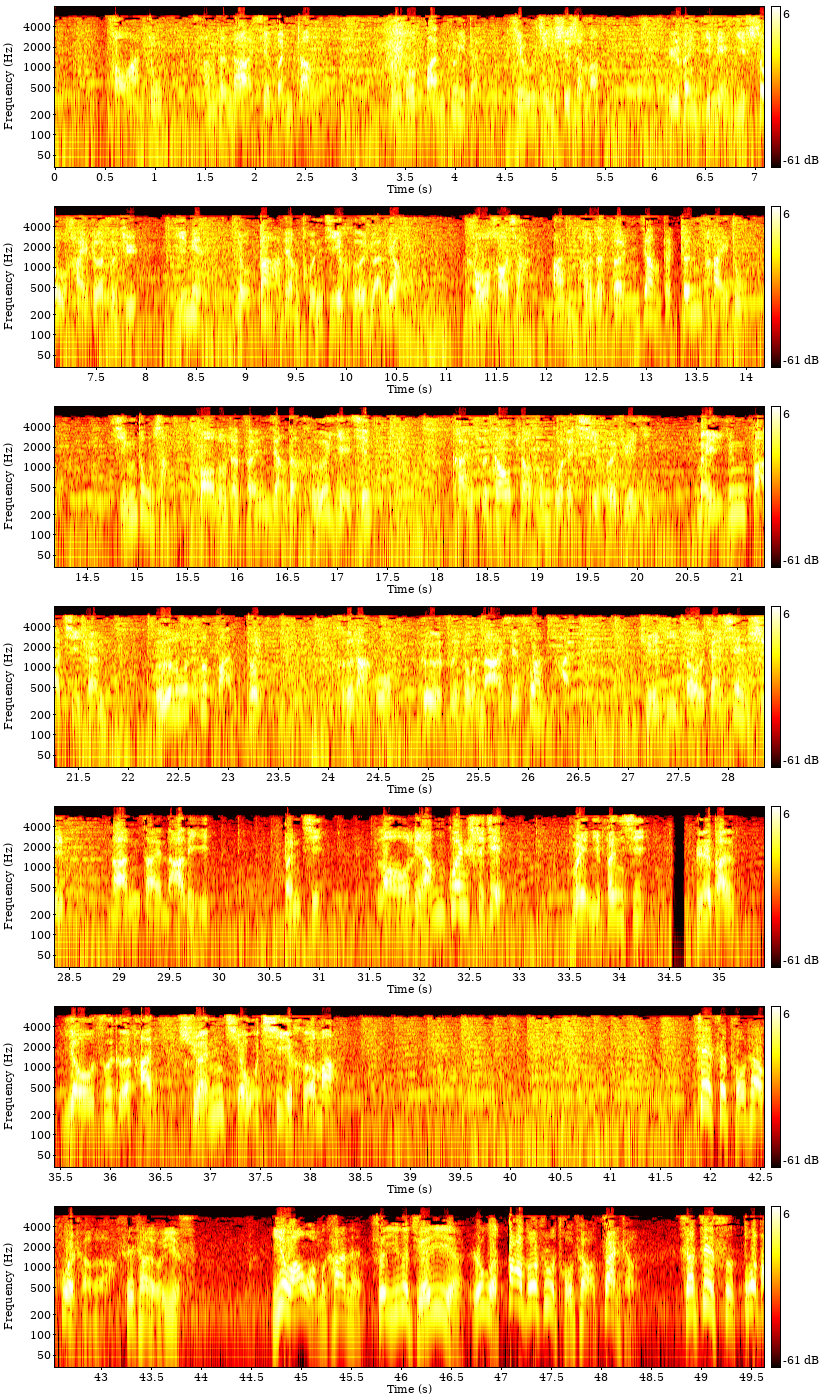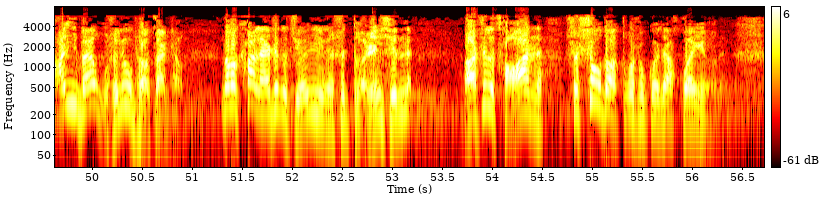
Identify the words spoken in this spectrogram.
草案中藏着哪些文章？中国反对的究竟是什么？日本一面以受害者自居。一面有大量囤积核原料，口号下暗藏着怎样的真态度？行动上暴露着怎样的核野心？看似高票通过的弃核决议，美英法弃权，俄罗斯反对，核大国各自有哪些算盘？决议走向现实难在哪里？本期老梁观世界为你分析日本。有资格谈全球契合吗？这次投票过程啊非常有意思。以往我们看呢，说一个决议啊，如果大多数投票赞成，像这次多达一百五十六票赞成，那么看来这个决议呢是得人心的啊，这个草案呢是受到多数国家欢迎的。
